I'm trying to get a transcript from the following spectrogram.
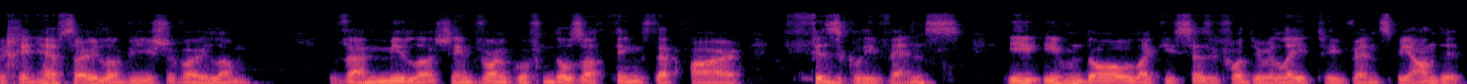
v'chein hefsa oilam v'yishav oilam Vamila, Shem Dvorim those are things that are physical events, even though, like he says before, they relate to events beyond it.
